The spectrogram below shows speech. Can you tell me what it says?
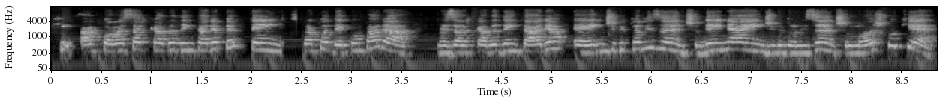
que, a qual essa arcada dentária pertence, para poder comparar. Mas a arcada dentária é individualizante. O DNA é individualizante? Lógico que é.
